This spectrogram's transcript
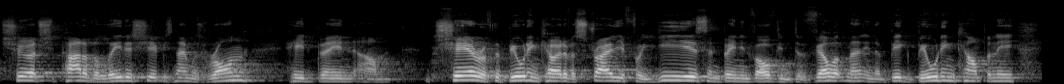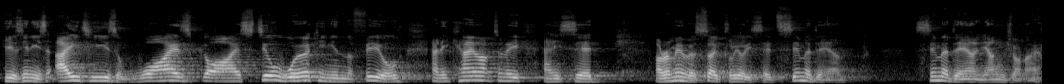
church, part of the leadership, his name was Ron, he'd been. Um, chair of the Building Code of Australia for years and been involved in development in a big building company. He was in his 80s, a wise guy, still working in the field. And he came up to me and he said, I remember so clearly, he said, Simmer down, simmer down, young Jono.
